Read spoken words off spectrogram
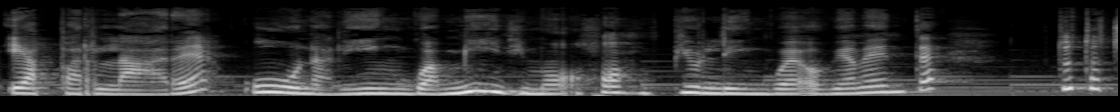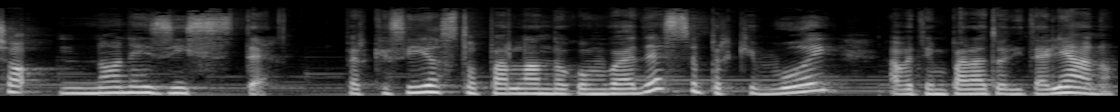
e a parlare una lingua minimo o più lingue ovviamente, tutto ciò non esiste perché se io sto parlando con voi adesso è perché voi avete imparato l'italiano,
